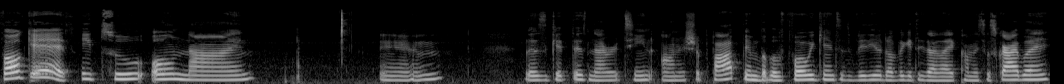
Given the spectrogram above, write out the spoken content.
Focus! 209. And let's get this night routine on and should popping. But before we get into the video, don't forget to that like, comment, subscribe button.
